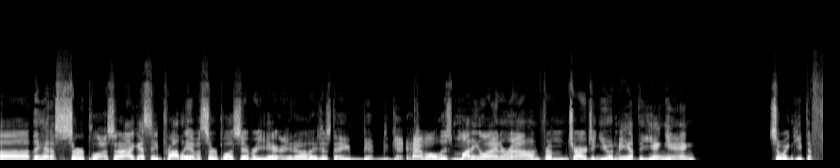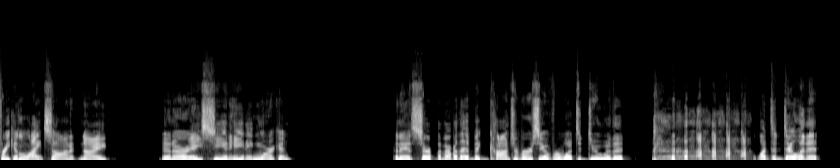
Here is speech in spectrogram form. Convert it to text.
uh, they had a surplus. I guess they probably have a surplus every year. You know, they just they have all this money lying around from charging you and me up the yin yang, so we can keep the freaking lights on at night and our AC and heating working. And they had syrup. Remember the big controversy over what to do with it? what to do with it?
